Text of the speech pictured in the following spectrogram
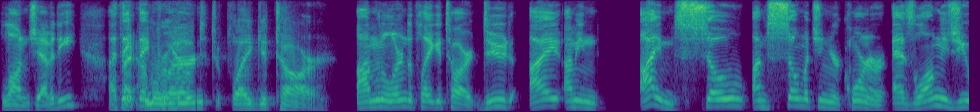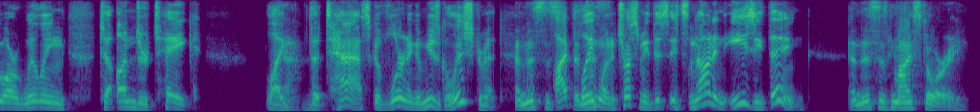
longevity. I think Right, they I'm promote. learn to play guitar. I'm going to learn to play guitar, dude. I I mean, I'm so I'm so much in your corner as long as you are willing to undertake like Yeah. the task of learning a musical instrument. And this is I played this- one, and trust me, this it's not an easy thing. and this is my story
